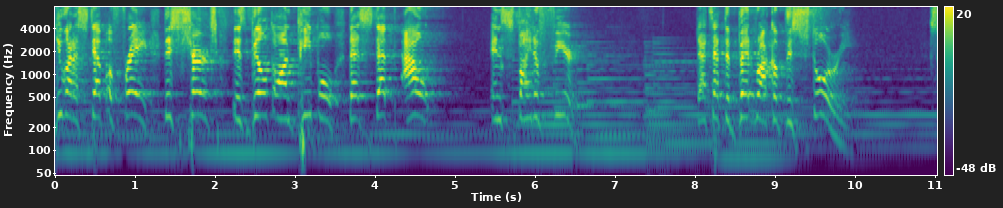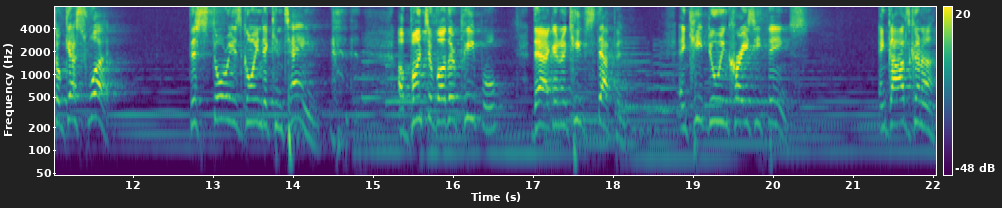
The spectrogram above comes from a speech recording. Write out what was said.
You got to step afraid. This church is built on people that stepped out in spite of fear. That's at the bedrock of this story. So, guess what? This story is going to contain a bunch of other people that are going to keep stepping and keep doing crazy things. And God's going to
